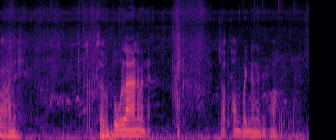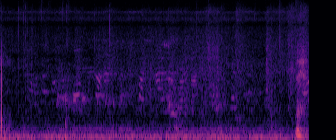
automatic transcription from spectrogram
បាទនេះផ្សារកំពូលឡានហ្នឹងមែនទេចប់ផងវិញហ្នឹងទាំងអស់នេះ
